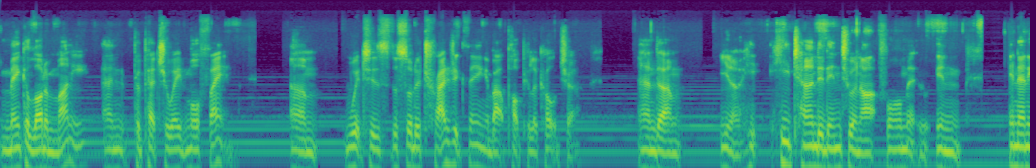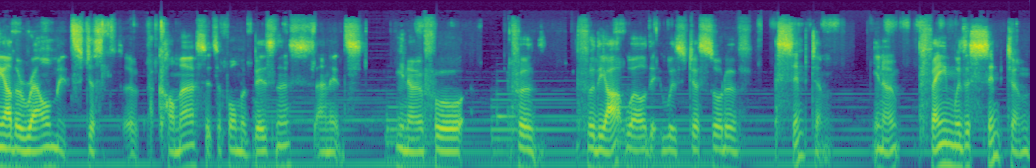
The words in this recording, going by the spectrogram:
make a lot of money and perpetuate more fame, um, which is the sort of tragic thing about popular culture. And, um, you know, he, he turned it into an art form in in any other realm. It's just a, a commerce. It's a form of business, and it's you know for for for the art world it was just sort of a symptom you know fame was a symptom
